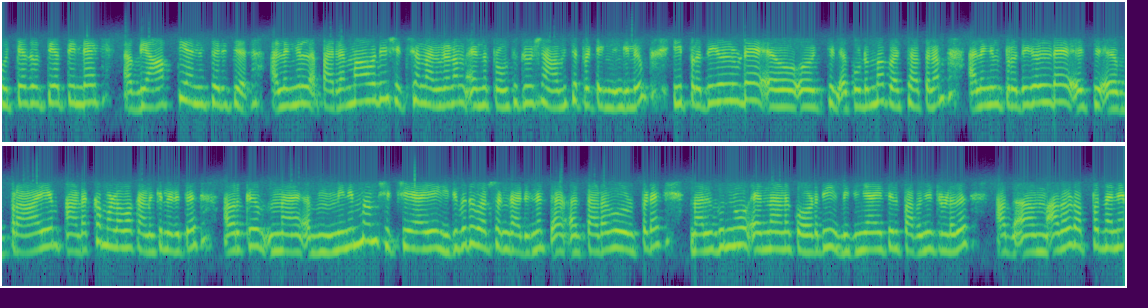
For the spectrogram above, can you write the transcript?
കുറ്റകൃത്യത്തിന്റെ വ്യാപ്തി അനുസരിച്ച് അല്ലെങ്കിൽ പരമാവധി ശിക്ഷ നൽകണം എന്ന് പ്രോസിക്യൂഷൻ ആവശ്യപ്പെട്ടെങ്കിലും ഈ പ്രതികളുടെ കുടുംബ പശ്ചാത്തലം അല്ലെങ്കിൽ പ്രതികളുടെ പ്രായം അടക്കമുള്ളവ കണക്കിലെടുത്ത് അവർക്ക് മിനിമം ശിക്ഷയായ ഇരുപത് വർഷം കഠിന തടവ് ഉൾപ്പെടെ നൽകുന്നു എന്നാണ് കോടതി വിധിന്യായത്തിൽ പറഞ്ഞിട്ടുള്ളത്. അതോടൊപ്പം തന്നെ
